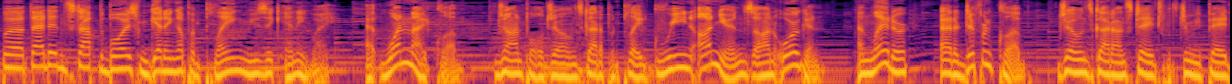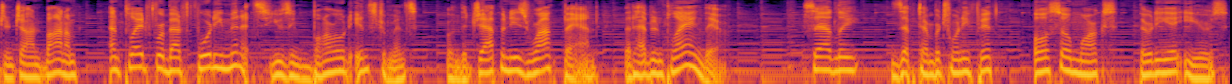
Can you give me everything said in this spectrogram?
but that didn't stop the boys from getting up and playing music anyway. At one nightclub, John Paul Jones got up and played Green Onions on organ, and later, at a different club, Jones got on stage with Jimmy Page and John Bonham and played for about 40 minutes using borrowed instruments from the Japanese rock band that had been playing there. Sadly, September 25th also marks 38 years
